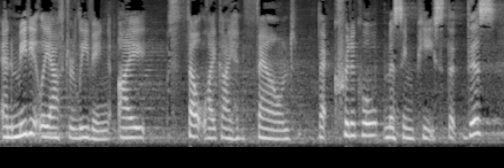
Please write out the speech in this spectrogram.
and immediately after leaving, I felt like I had found that critical missing piece that this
